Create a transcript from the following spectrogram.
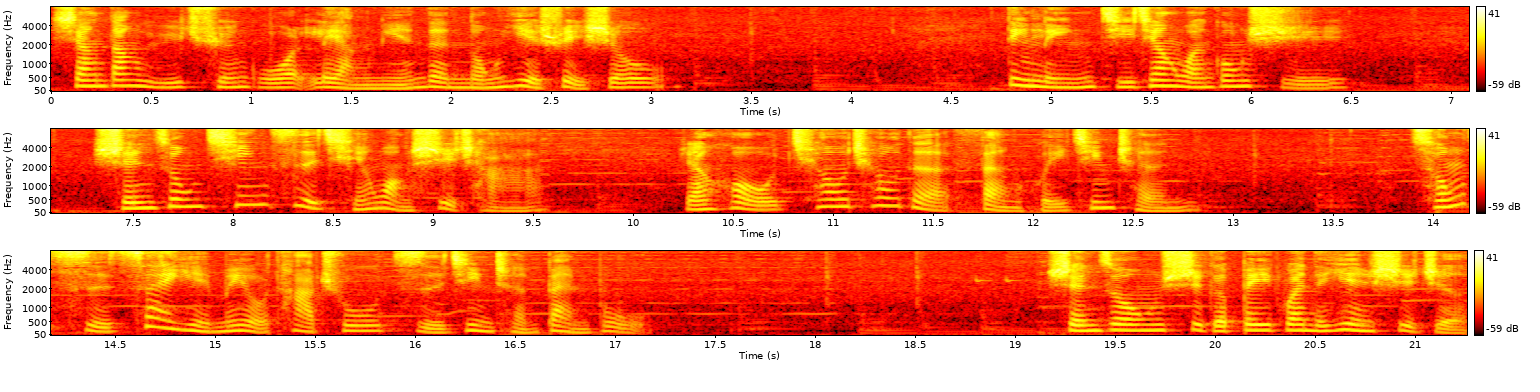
相当于全国两年的农业税收。定陵即将完工时，神宗亲自前往视察，然后悄悄地返回京城，从此再也没有踏出紫禁城半步。神宗是个悲观的厌世者，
